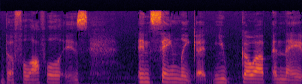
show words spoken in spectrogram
the falafel is insanely good. You go up and they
